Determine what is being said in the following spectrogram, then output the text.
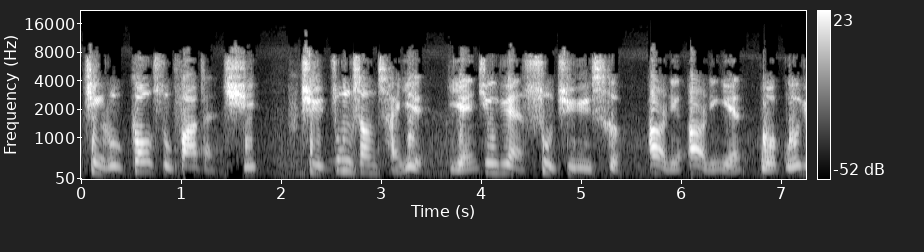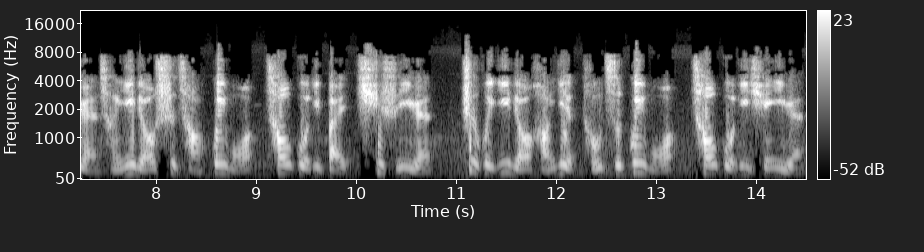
进入高速发展期。据中商产业研究院数据预测，二零二零年我国远程医疗市场规模超过一百七十亿元，智慧医疗行业投资规模超过一千亿元。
